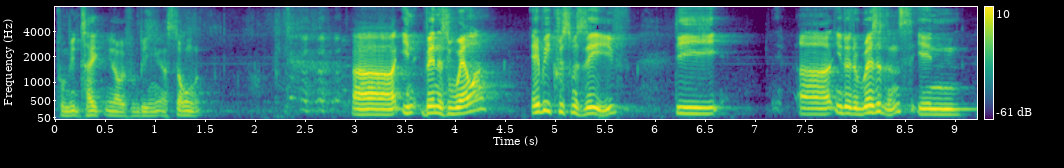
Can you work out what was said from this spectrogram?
from being taken, you know, from being stolen. Uh, in Venezuela, every Christmas Eve, the, uh, you know, the residents in,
